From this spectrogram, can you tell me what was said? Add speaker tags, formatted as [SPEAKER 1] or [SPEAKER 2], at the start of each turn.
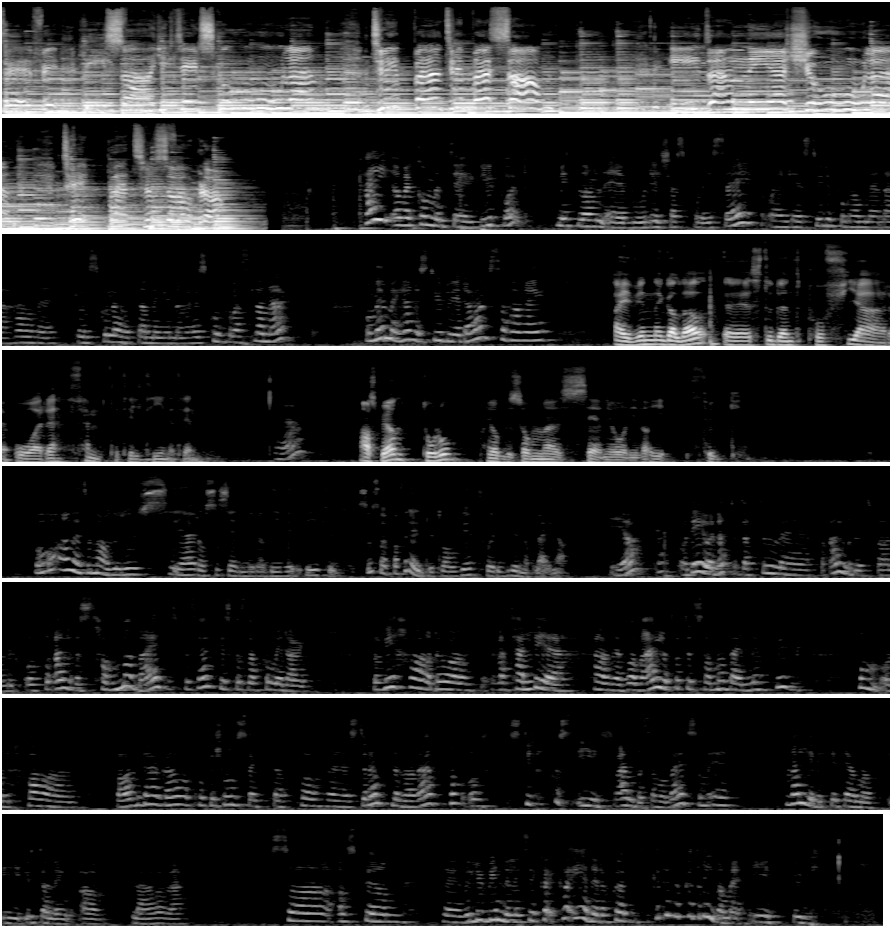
[SPEAKER 1] til. Lisa gikk til skolen, trippe, trippe sang. I den nye kjolen, trippet hun så glad.
[SPEAKER 2] Hei og velkommen til Glupod. Mitt navn er Bodil Kjesper Visøy, og jeg er studieprogramleder her ved grunnskolelærerutdanningen ved Høgskolen på Vestlandet. Og med meg her i studio i dag så har jeg
[SPEAKER 3] Eivind Galdal, eh, student på fjerde året, femte til tiende trinn.
[SPEAKER 4] Asbjørn Tolo jobber som seniorrådgiver i FUG.
[SPEAKER 5] Og Anette Nagelhus, jeg er også seniorrådgiver i FUG, som står for Foreldreutvalget for grunnopplæringa.
[SPEAKER 2] Ja, takk. Og det er jo nettopp dette med foreldreutvalg og foreldresamarbeid spesielt vi skal snakke om i dag. For vi har da vært heldige her ved HVL og fått et samarbeid med FUG om å ha fagdager og profesjonsøkter for eh, studentene våre for å styrke oss i foreldresamarbeid, som er et veldig viktig tema i utdanning av lærere. Så Asbjørn, eh, vil du begynne litt? Hva, er det dere, hva er det dere driver med i FUG?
